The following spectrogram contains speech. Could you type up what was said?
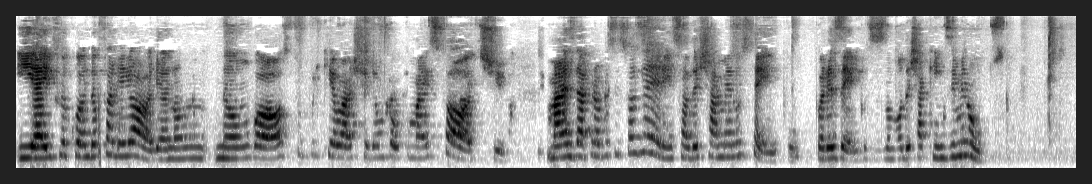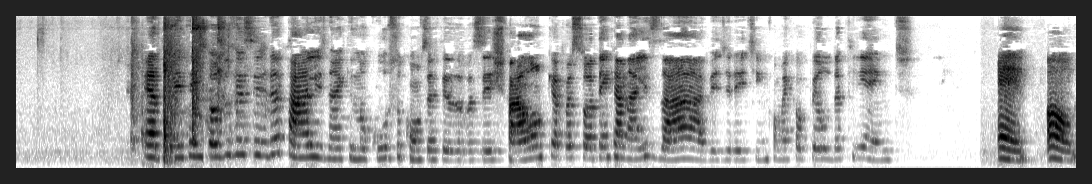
E aí foi quando eu falei, olha, não, não gosto porque eu acho ele um pouco mais forte. Mas dá pra vocês fazerem, só deixar menos tempo. Por exemplo, vocês não vão deixar 15 minutos. É, também tem todos esses detalhes, né? Que no curso, com certeza, vocês falam que a pessoa tem que analisar, ver direitinho como é que é o pelo da cliente. É, ó,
